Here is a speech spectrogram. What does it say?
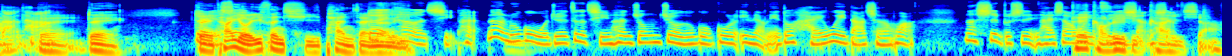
打他。对，对对他有一份期盼在那里对他。有期盼。那如果我觉得这个期盼终究如果过了一两年都还未达成的话，那是不是你还是要可以为自己考虑离？开一下。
